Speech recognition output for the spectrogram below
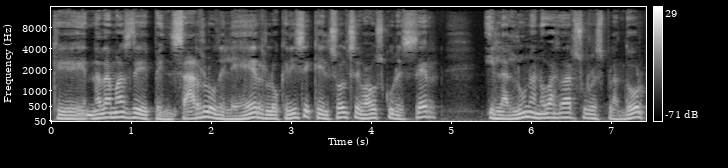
que nada más de pensarlo, de leerlo, que dice que el sol se va a oscurecer y la luna no va a dar su resplandor,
